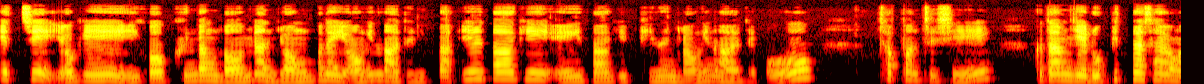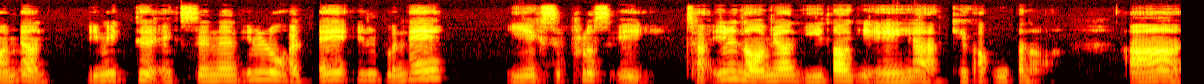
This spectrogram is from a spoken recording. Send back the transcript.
했지. 여기 이거 그냥 넣으면 0분의 0이 나와야 되니까 1 더하기 a 더하기 b는 0이 나와야 되고 첫 번째 식. 그 다음 얘 로피탈 사용하면 리미트 x는 1로 갈 때 1분의 2x 플러스 a. 자, 1 넣으면 2 더하기 a야. 걔가 5가 나와. 아,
